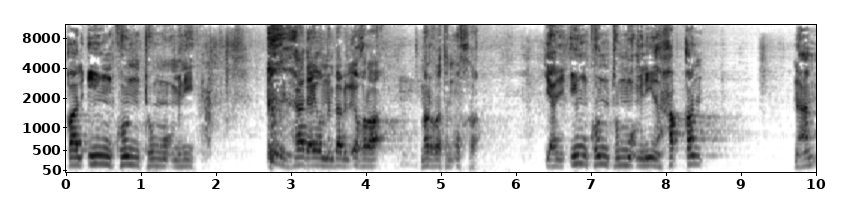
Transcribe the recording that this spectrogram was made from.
قال إن كنتم مؤمنين. هذا أيضا من باب الإغراء مرة أخرى. يعني إن كنتم مؤمنين حقا نعم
